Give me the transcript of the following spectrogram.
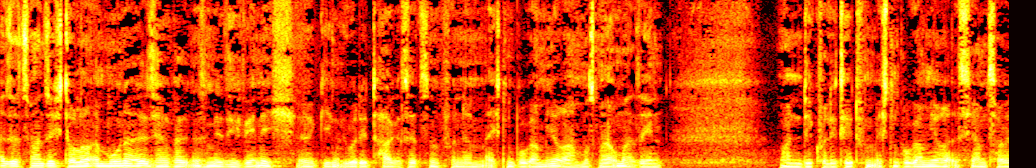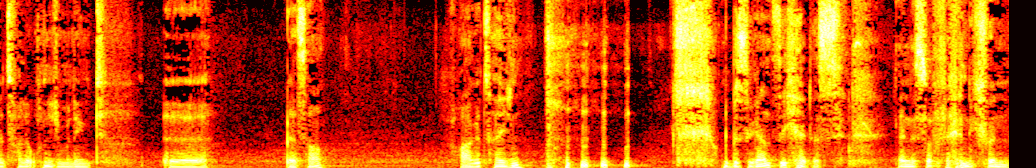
Also 20 Dollar im Monat ist ja verhältnismäßig wenig äh, gegenüber den Tagessätzen von einem echten Programmierer, muss man ja auch mal sehen. Und die Qualität vom echten Programmierer ist ja im Zweifelsfall auch nicht unbedingt äh, besser. Fragezeichen. Und du bist dir ganz sicher, dass deine Software nicht von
